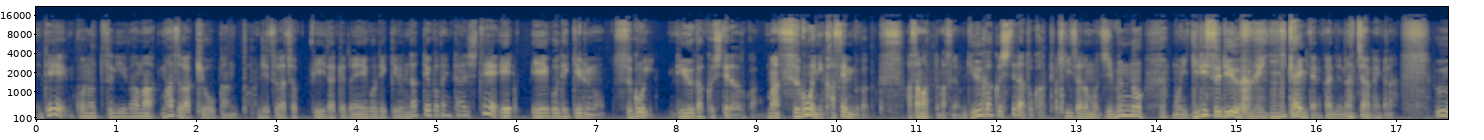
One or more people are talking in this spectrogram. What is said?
で、この次は、まあ、まずは共感と。実はちょっぴーだけど英語できるんだっていうことに対して、え、英語できるのすごい？留学してたとか、まあ、すごいに下線部が挟まってますけど、留学してたとかって聞いちゃうともう自分の、もうイギリス留学言いたいみたいな感じになっちゃわないかな。うん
